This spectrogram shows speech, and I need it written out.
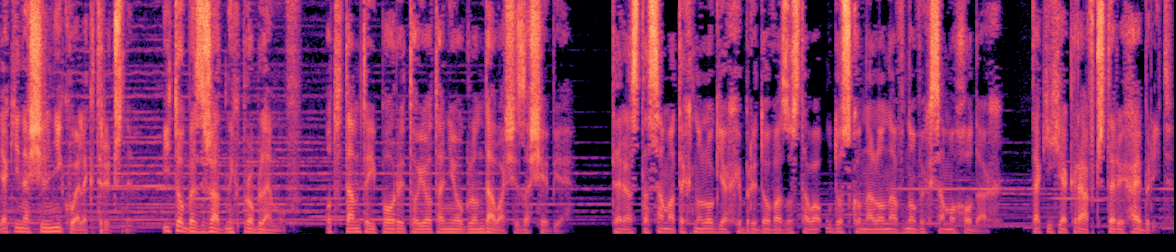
jak i na silniku elektrycznym. I to bez żadnych problemów. Od tamtej pory Toyota nie oglądała się za siebie. Teraz ta sama technologia hybrydowa została udoskonalona w nowych samochodach, takich jak RAV4 Hybrid.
